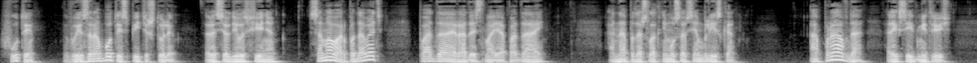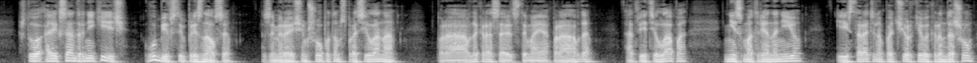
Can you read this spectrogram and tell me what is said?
«Фу ты, вы из работы спите, что ли?» — рассердилась Феня. «Самовар подавать?» «Подай, радость моя, подай». Она подошла к нему совсем близко. «А правда, Алексей Дмитриевич, что Александр Никитич в убийстве признался?» Замирающим шепотом спросила она. «Правда, красавица ты моя, правда», — ответил Лапа, несмотря на нее, и старательно подчеркивая карандашом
